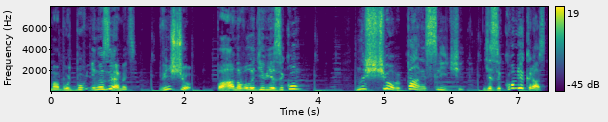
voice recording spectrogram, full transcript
мабуть, був іноземець. Він що, погано володів язиком? Ну що ви, пане слідчий, язиком якраз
